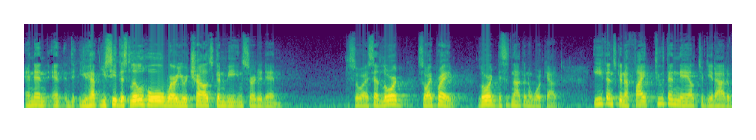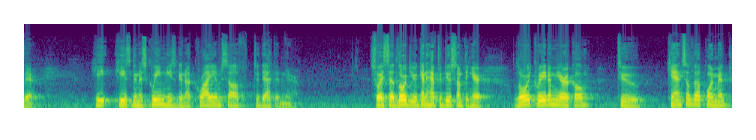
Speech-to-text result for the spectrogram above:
And then and you, have, you see this little hole where your child's going to be inserted in. So I said, Lord, so I prayed, Lord, this is not going to work out. Ethan's going to fight tooth and nail to get out of there. He, he's going to scream, he's going to cry himself to death in there. So I said, Lord, you're going to have to do something here. Lord, create a miracle to cancel the appointment,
